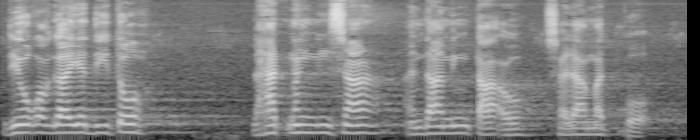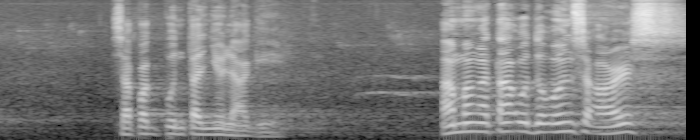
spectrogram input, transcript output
Di ko kagaya dito. Lahat ng misa, ang daming tao. Salamat po sa pagpunta niyo lagi. Ang mga tao doon sa Ars,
